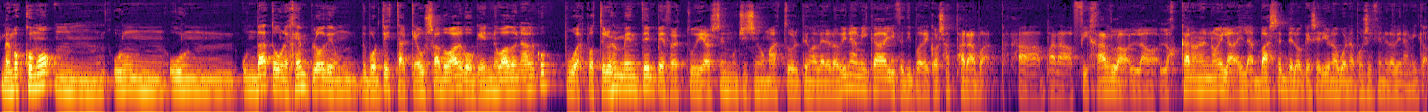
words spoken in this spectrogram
vemos como mm, un, dato, un ejemplo de un deportista que ha usado algo, que ha innovado en algo, pues posteriormente empezó a estudiarse muchísimo más todo el tema de la aerodinámica y este tipo de cosas para, para, fijar los cánones ¿no? y, y, las bases de lo que sería una buena posición aerodinámica.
